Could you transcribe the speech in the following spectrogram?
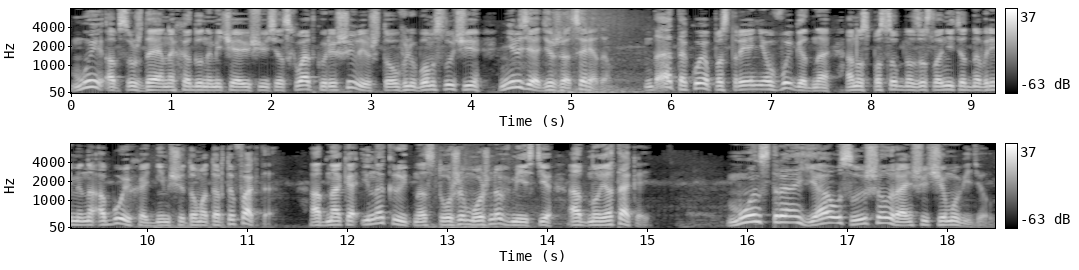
Мы, обсуждая на ходу намечающуюся схватку, решили, что в любом случае нельзя держаться рядом. Да, такое построение выгодно, оно способно заслонить одновременно обоих одним щитом от артефакта. Однако и накрыть нас тоже можно вместе одной атакой. Монстра я услышал раньше, чем увидел.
